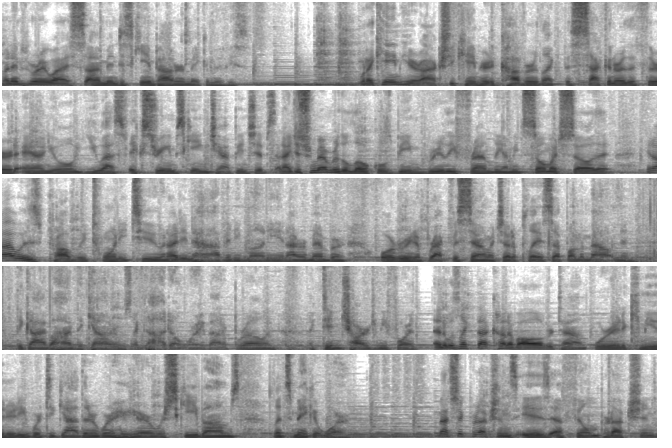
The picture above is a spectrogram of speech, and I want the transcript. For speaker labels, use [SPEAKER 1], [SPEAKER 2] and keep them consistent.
[SPEAKER 1] My name's Murray Wais. I'm into skiing powder and making movies. When I came here, I actually came here to cover like the second or the third annual US Extreme Skiing Championships. And I just remember the locals being really friendly. I mean, so much so that, you know, I was probably 22 and I didn't have any money. And I remember ordering a breakfast sandwich at a place up on the mountain and the guy behind the counter was like, ah, don't worry about it, bro. And like didn't charge me for it. And it was like that kind of all over town. We're in a community, we're together, we're here, we're ski bums, let's make it work. Matchstick Productions is a film production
